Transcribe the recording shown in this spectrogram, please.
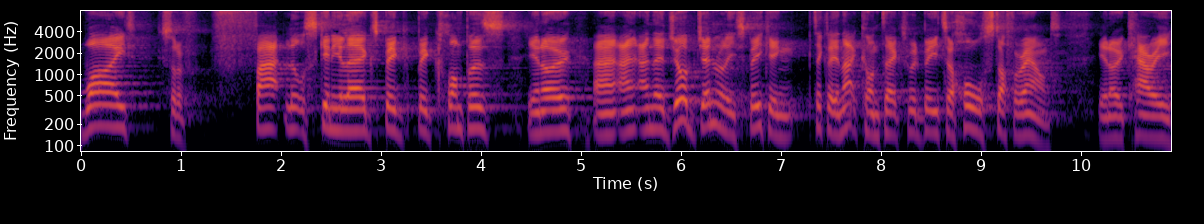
wide, sort of fat, little skinny legs, big, big clumpers, you know, and, and their job, generally speaking, particularly in that context, would be to haul stuff around, you know, carry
